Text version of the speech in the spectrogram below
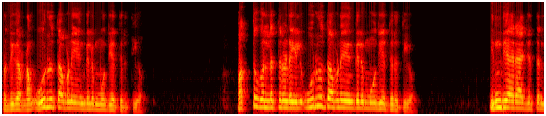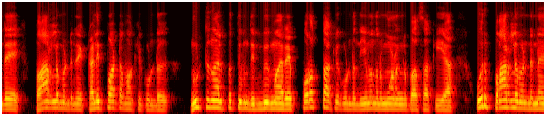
പ്രതികരണം? ഒരു തവണയെങ്കിലും മോദിയെ തിരുത്തിയോ? പത്ത് കൊല്ലത്തിനിടയിൽ ഒരു തവണയെങ്കിലും മോദിയെ തിരുത്തിയോ? ഇന്ത്യ രാജ്യത്തിന്റെ പാർലമെന്റിനെ കളിപ്പാട്ടമാക്കിക്കൊണ്ട് നൂറ്റി നാൽപ്പത്തി മൂന്ന് എം പിമാരെ പുറത്താക്കിക്കൊണ്ട് നിയമനിർമ്മാണങ്ങൾ പാസാക്കിയ ഒരു പാർലമെന്റിന്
